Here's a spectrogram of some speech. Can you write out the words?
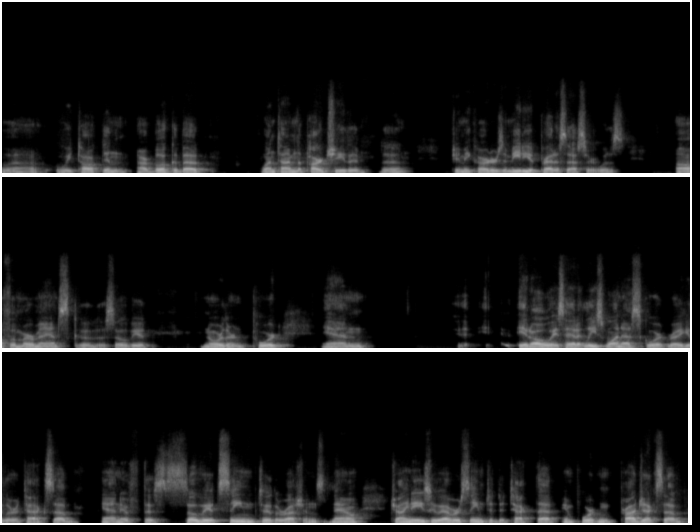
uh, we talked in our book about one time the Parche, the, the Jimmy Carter's immediate predecessor, was off of Murmansk, uh, the Soviet northern port, and it always had at least one escort regular attack sub. And if the Soviets seemed to the Russians now Chinese, whoever seemed to detect that important project sub,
